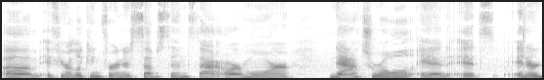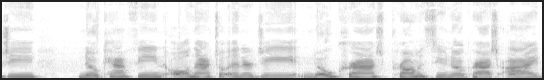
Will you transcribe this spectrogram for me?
um, if you're looking for a substance that are more natural and it's energy, no caffeine, all natural energy, no crash, promise you no crash. I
